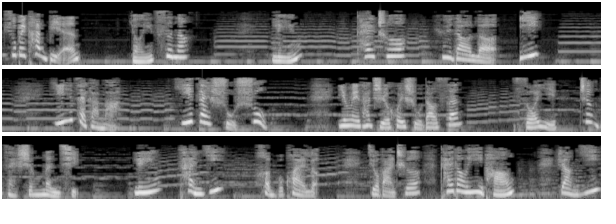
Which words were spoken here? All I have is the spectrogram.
就被看扁。有一次呢，零开车遇到了一，一在干嘛？一在数数，因为他只会数到三，所以。正在生闷气，零看一很不快乐，就把车开到了一旁，让一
